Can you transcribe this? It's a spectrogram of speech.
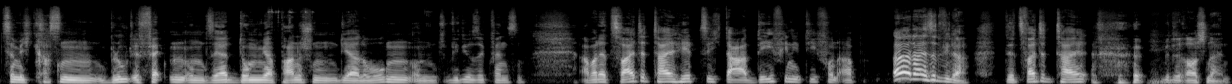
ziemlich krassen Bluteffekten und sehr dummen japanischen Dialogen und Videosequenzen. Aber der zweite Teil hebt sich da definitiv von ab. Ah, da ist es wieder. Der zweite Teil, bitte rausschneiden.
